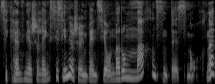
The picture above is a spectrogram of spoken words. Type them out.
Sie könnten ja schon längst, Sie sind ja schon in Pension, warum machen Sie das noch? Ne?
